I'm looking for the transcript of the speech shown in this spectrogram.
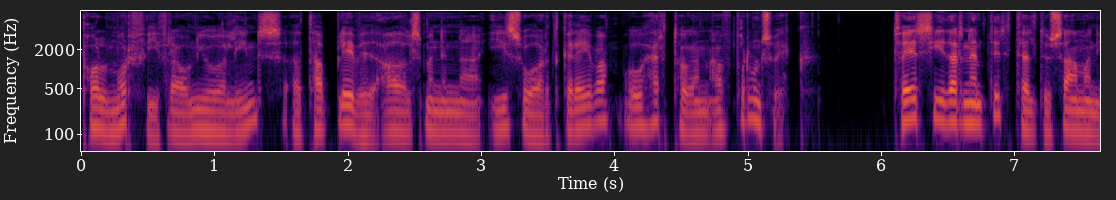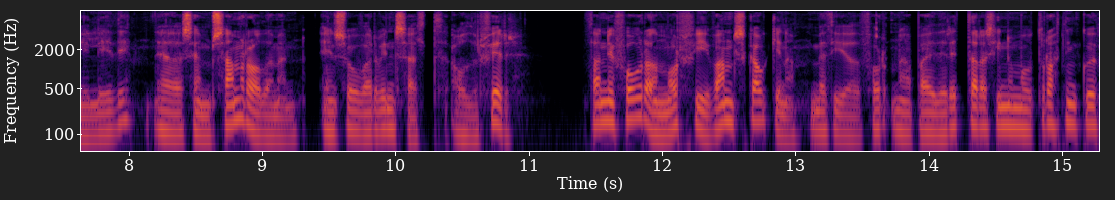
Paul Morphy frá New Orleans að tabli við aðalsmennina Ísóard Greifa og hertogan af Brunsvik. Tveir síðar nefndir teltu saman í liði eða sem samráðamenn eins og var vinsælt áður fyrr. Þannig fórað Morphy vann skákina með því að forna bæði rittara sínum og drottningu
